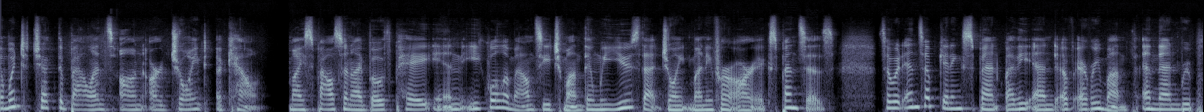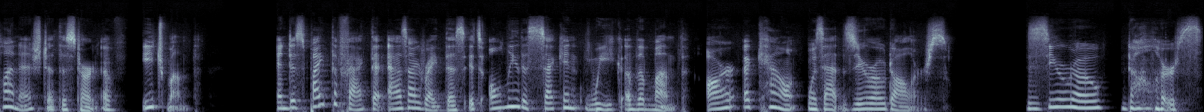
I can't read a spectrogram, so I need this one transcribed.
I went to check the balance on our joint account. My spouse and I both pay in equal amounts each month, and we use that joint money for our expenses. So it ends up getting spent by the end of every month and then replenished at the start of each month. And despite the fact that as I write this, it's only the second week of the month, our account was at zero dollars. Zero dollars.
